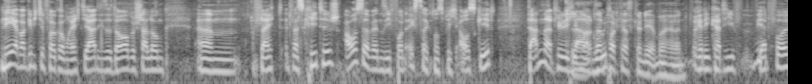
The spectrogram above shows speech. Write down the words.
Nee, aber gebe ich dir vollkommen recht. Ja, diese Dauerbeschallung ähm, vielleicht etwas kritisch, außer wenn sie von extra knusprig ausgeht. Dann natürlich Klar, immer unseren gut. Podcast könnt ihr immer hören. Prädikativ wertvoll.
